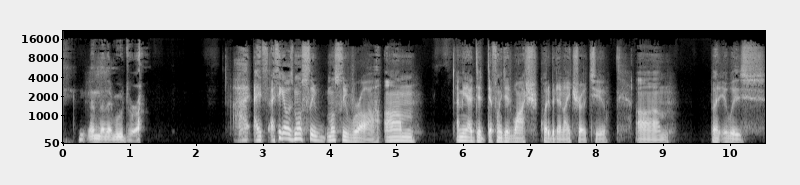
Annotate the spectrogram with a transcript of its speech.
and then I moved to Raw. I, I, think I was mostly mostly Raw. Um, I mean, I did definitely did watch quite a bit of Nitro too. Um, but it was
